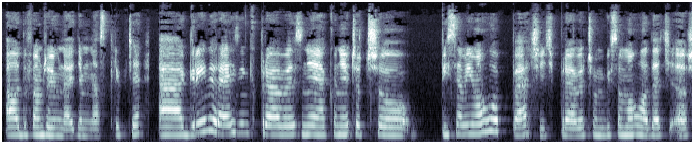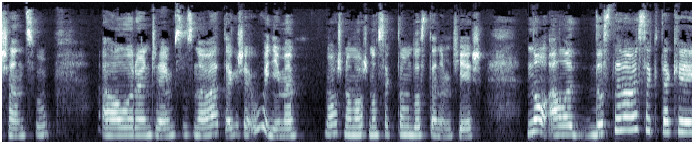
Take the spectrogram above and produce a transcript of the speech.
ale dúfam, že ju nájdem na skripte. A Green Rising práve znie ako niečo, čo by sa mi mohlo páčiť práve, čomu by som mohla dať eh, šancu. A Lauren James znova, takže uvidíme. Možno, možno sa k tomu dostanem tiež. No, ale dostávame sa k takej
